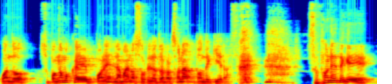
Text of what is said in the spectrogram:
cuando supongamos que pones la mano sobre la otra persona donde quieras. Suponete que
